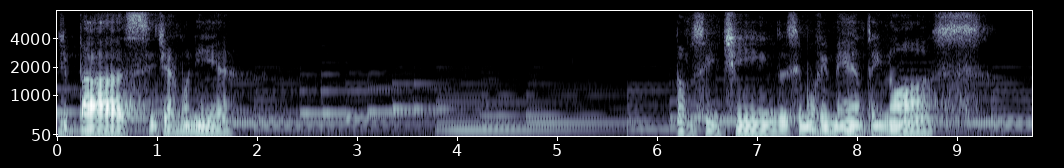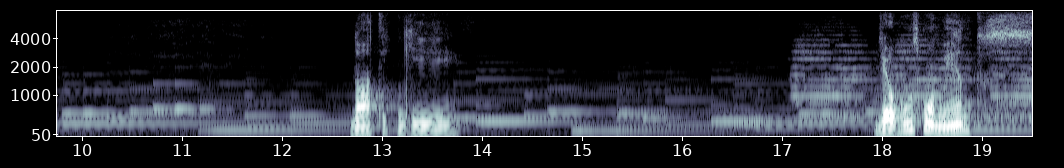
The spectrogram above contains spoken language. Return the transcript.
de paz e de harmonia. Vamos sentindo esse movimento em nós. Notem que de alguns momentos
